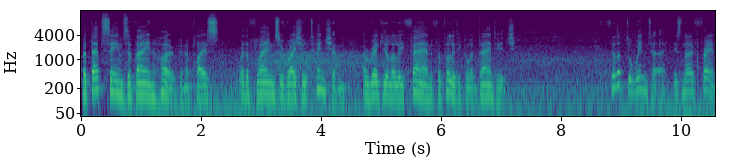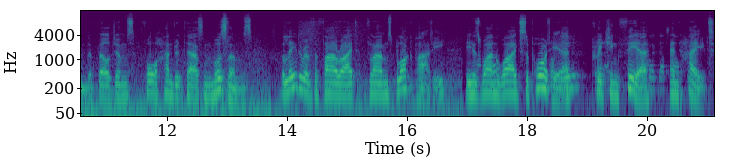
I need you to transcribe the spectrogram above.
But that seems a vain hope in a place where the flames of racial tension are regularly fanned for political advantage. Philip de Winter is no friend of Belgium's 400,000 Muslims. The leader of the far-right Vlaams Blok Party, he has won wide support here, preaching fear and hate.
